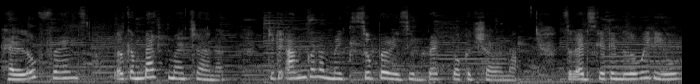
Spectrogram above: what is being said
Hello friends, welcome back to my channel. Today I'm gonna make super easy bread pocket shawarma. So let's get into the video.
